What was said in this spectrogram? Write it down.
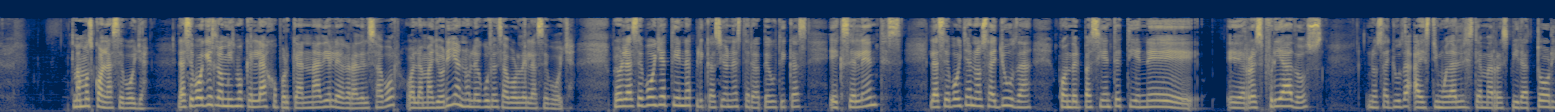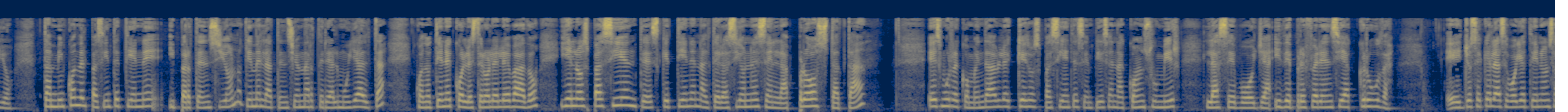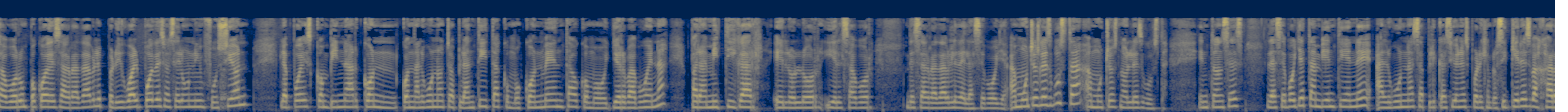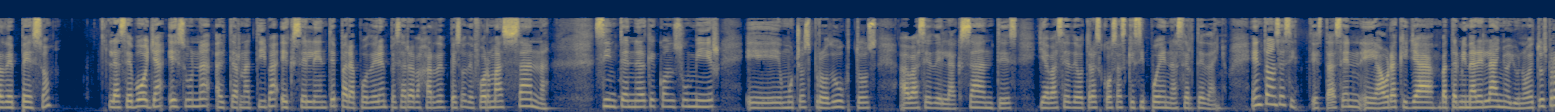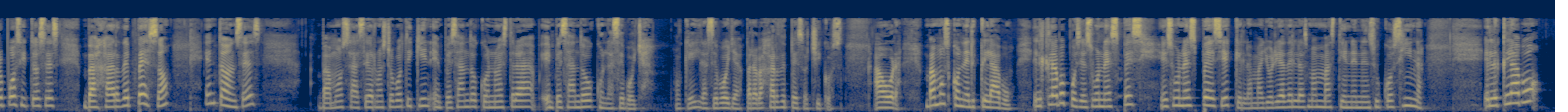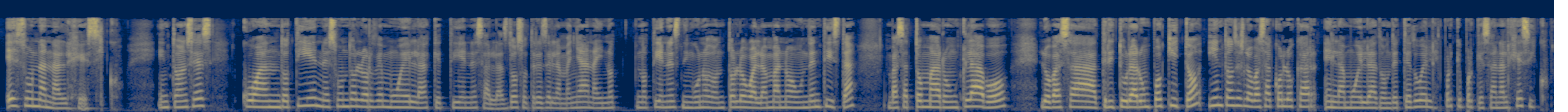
Vamos con la cebolla. La cebolla es lo mismo que el ajo porque a nadie le agrada el sabor o a la mayoría no le gusta el sabor de la cebolla. Pero la cebolla tiene aplicaciones terapéuticas excelentes. La cebolla nos ayuda cuando el paciente tiene eh, resfriados, nos ayuda a estimular el sistema respiratorio. También cuando el paciente tiene hipertensión o tiene la tensión arterial muy alta, cuando tiene colesterol elevado y en los pacientes que tienen alteraciones en la próstata, es muy recomendable que esos pacientes empiecen a consumir la cebolla y de preferencia cruda. Eh, yo sé que la cebolla tiene un sabor un poco desagradable, pero igual puedes hacer una infusión, la puedes combinar con, con alguna otra plantita, como con menta o como hierbabuena, para mitigar el olor y el sabor desagradable de la cebolla. A muchos les gusta, a muchos no les gusta. Entonces, la cebolla también tiene algunas aplicaciones, por ejemplo, si quieres bajar de peso, la cebolla es una alternativa excelente para poder empezar a bajar de peso de forma sana, sin tener que consumir eh, muchos productos a base de laxantes y a base de otras cosas que sí pueden hacerte daño. Entonces, si estás en, eh, ahora que ya va a terminar el año y uno de tus propósitos es bajar de peso, entonces vamos a hacer nuestro botiquín empezando con nuestra, empezando con la cebolla. ¿Ok? La cebolla, para bajar de peso, chicos. Ahora, vamos con el clavo. El clavo, pues, es una especie, es una especie que la mayoría de las mamás tienen en su cocina. El clavo es un analgésico. Entonces, cuando tienes un dolor de muela que tienes a las 2 o 3 de la mañana y no, no tienes ningún odontólogo a la mano o un dentista, vas a tomar un clavo, lo vas a triturar un poquito y entonces lo vas a colocar en la muela donde te duele. ¿Por qué? Porque es analgésico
